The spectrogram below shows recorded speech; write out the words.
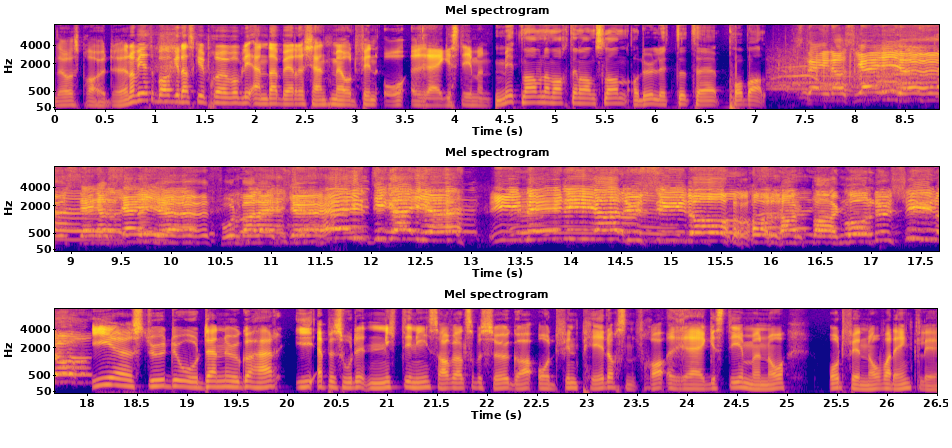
det høres bra ut. Når vi er tilbake, der skal vi prøve å bli enda bedre kjent med Oddfinn og Regestimen. Mitt navn er Martin Ramsland, og du lytter til På ball. Steinar Skeie, Steinar Skeie, fotball er ikke helt i greie. I media du syder, og langt bak må du skyter. I eh, studio denne uka her, i episode 99, så har vi altså besøk av Oddfinn Pedersen fra Regestimen. Og Oddfinn, når var det egentlig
